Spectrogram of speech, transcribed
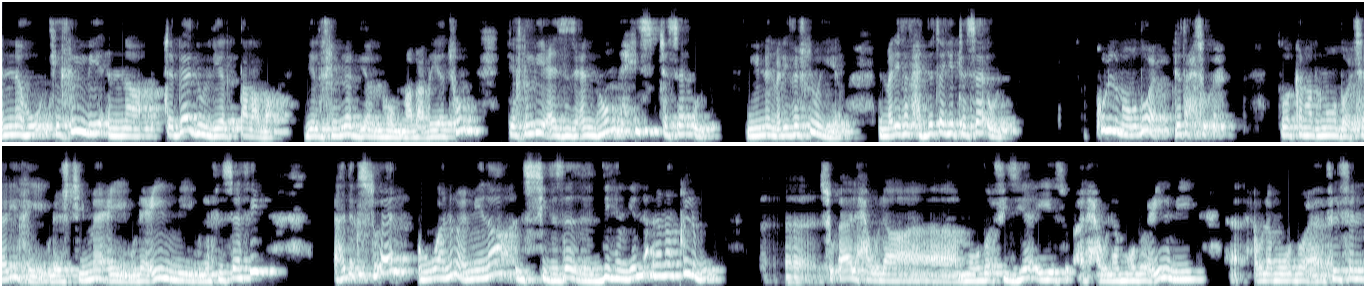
أنه تيخلي أن التبادل ديال الطلبة ديال الخبرات ديالهم مع بعضياتهم تيخلي يعزز عندهم حس التساؤل. لأن المعرفة شنو هي؟ المعرفة في حد ذاتها هي التساؤل. كل موضوع يطرح سؤال سواء كان هذا الموضوع تاريخي ولا اجتماعي ولا علمي ولا فلسفي هذاك السؤال هو نوع من الاستفزاز الذهن ديالنا أننا نقلبوا سؤال حول موضوع فيزيائي سؤال حول موضوع علمي حول موضوع في الفن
